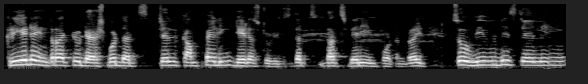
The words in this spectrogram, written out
create an interactive dashboard that's still compiling data stories. That's that's very important, right? So we will be telling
